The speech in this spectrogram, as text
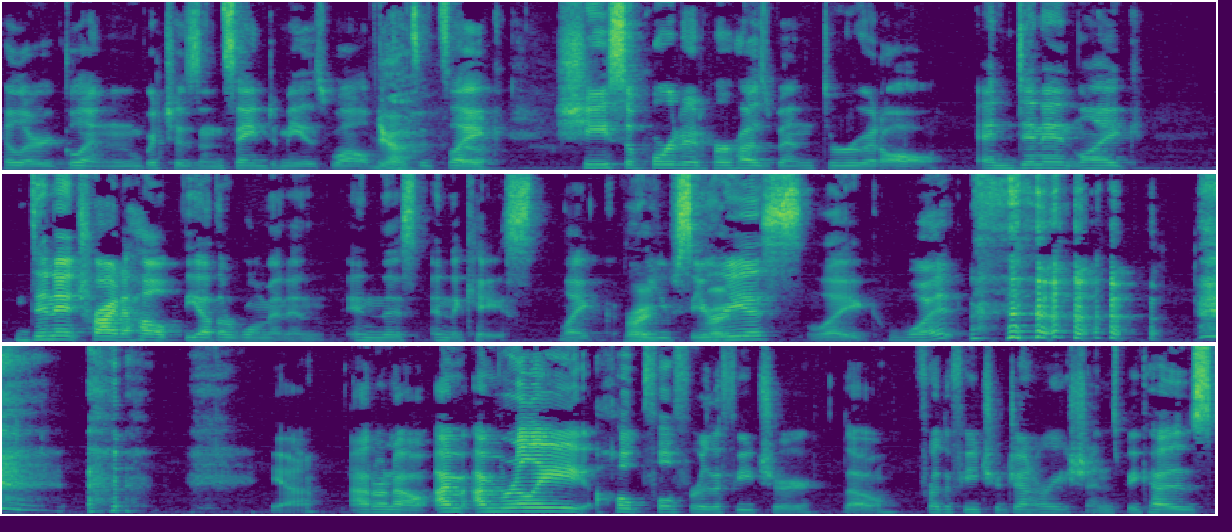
Hillary Clinton, which is insane to me as well Yeah, because it's yeah. like she supported her husband through it all and didn't like didn't try to help the other woman in in this in the case. Like, Right, are you right. serious? Like, what? yeah, I don't know. I'm I'm really hopeful for the future though, for the future generations because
